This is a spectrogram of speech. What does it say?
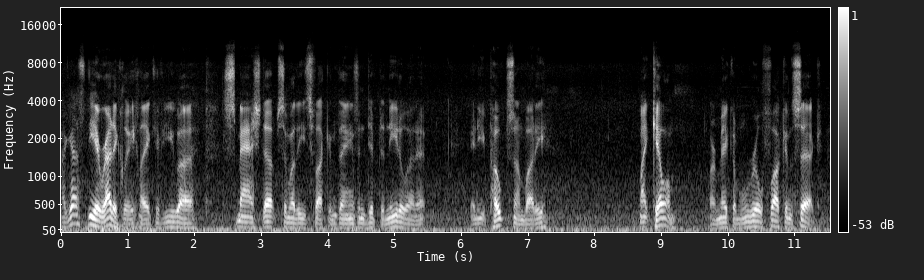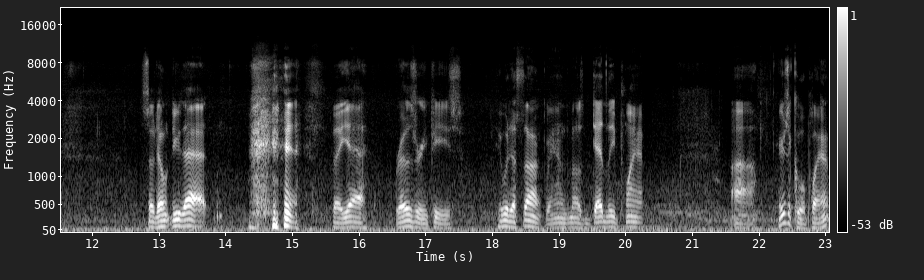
I guess theoretically, like if you uh, smashed up some of these fucking things and dipped a needle in it, and you poke somebody, might kill them or make them real fucking sick. So don't do that. but yeah, rosary peas. Who would have thunk, man? The most deadly plant. Uh, here's a cool plant.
